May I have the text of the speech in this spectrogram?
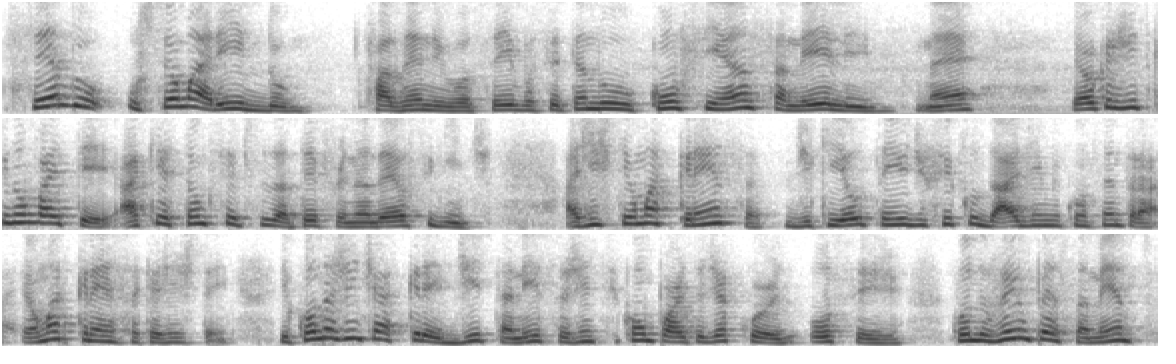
sendo o seu marido fazendo em você e você tendo confiança nele, né? Eu acredito que não vai ter. A questão que você precisa ter, Fernanda, é o seguinte: a gente tem uma crença de que eu tenho dificuldade em me concentrar. É uma crença que a gente tem. E quando a gente acredita nisso, a gente se comporta de acordo. Ou seja, quando vem um pensamento,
